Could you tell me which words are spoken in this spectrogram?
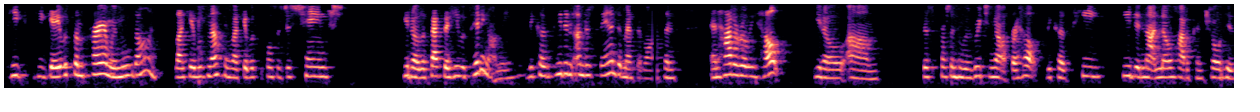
He he gave us some prayer and we moved on, like it was nothing, like it was supposed to just change, you know, the fact that he was hitting on me because he didn't understand domestic violence and and how to really help, you know, um, this person who was reaching out for help because he he did not know how to control his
